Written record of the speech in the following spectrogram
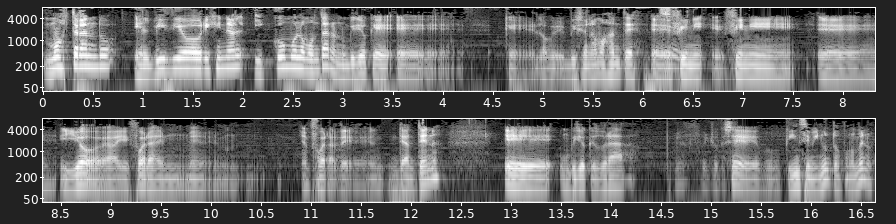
mostrando el vídeo original y cómo lo montaron. Un vídeo que, que lo visionamos antes, eh, Sí. Fini, eh, Fini eh, y yo, ahí fuera, en, en- en fuera de, de antena. Eh, un vídeo que dura, pues, yo qué sé, 15 minutos por lo menos.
